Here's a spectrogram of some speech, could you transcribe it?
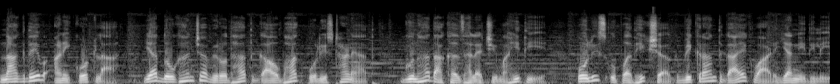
नागदेव आणि कोटला या दोघांच्या विरोधात गावभाग पोलीस ठाण्यात गुन्हा दाखल झाल्याची माहिती पोलीस उपअधीक्षक विक्रांत गायकवाड यांनी दिली.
